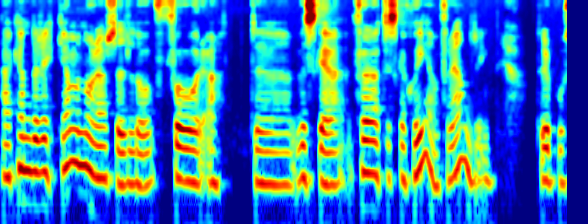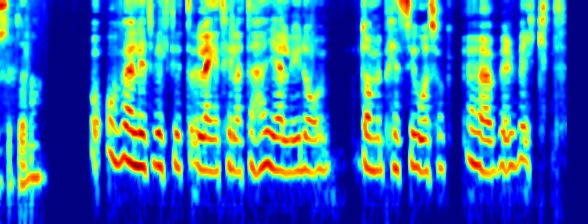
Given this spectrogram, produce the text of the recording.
här kan det räcka med några kilo för att, uh, vi ska, för att det ska ske en förändring till det positiva. Och, och väldigt viktigt att lägga till att det här gäller ju då de med PCOS och övervikt.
